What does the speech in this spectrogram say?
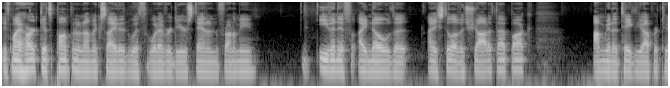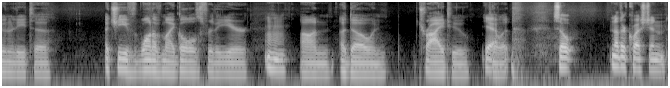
if my heart gets pumping and I'm excited with whatever deer standing in front of me, even if I know that I still have a shot at that buck, I'm going to take the opportunity to achieve one of my goals for the year Mm-hmm. on a doe and try to Yeah. kill it. So, another question.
